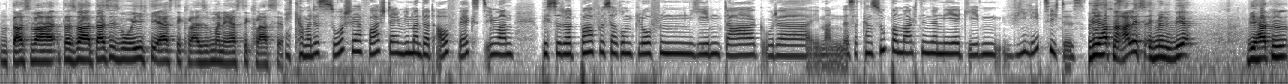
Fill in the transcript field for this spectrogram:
und das war, das war, das ist, wo ich die erste Klasse, also meine erste Klasse. Ich kann mir das so schwer vorstellen, wie man dort aufwächst. Ich meine, bist du dort barfuß herumgelaufen jeden Tag oder ich meine, es hat keinen Supermarkt in der Nähe gegeben. Wie lebt sich das? Wir hatten alles, ich meine, wir, wir hatten,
